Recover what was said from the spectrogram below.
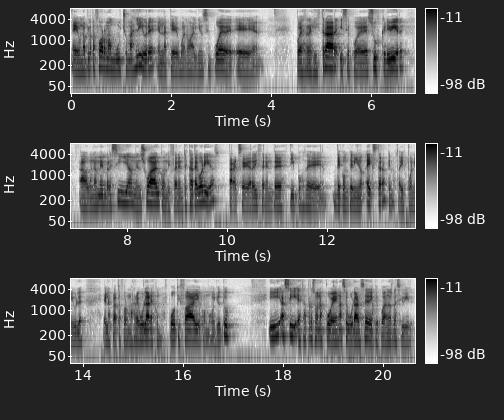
Eh, una plataforma mucho más libre en la que, bueno, alguien se puede eh, pues registrar y se puede suscribir a una membresía mensual con diferentes categorías para acceder a diferentes tipos de, de contenido extra que no está disponible en las plataformas regulares como Spotify o como YouTube. Y así estas personas pueden asegurarse de que puedan recibir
